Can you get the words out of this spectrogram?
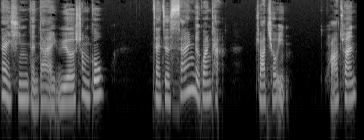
耐心等待鱼儿上钩。在这三个关卡——抓蚯蚓、划船、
